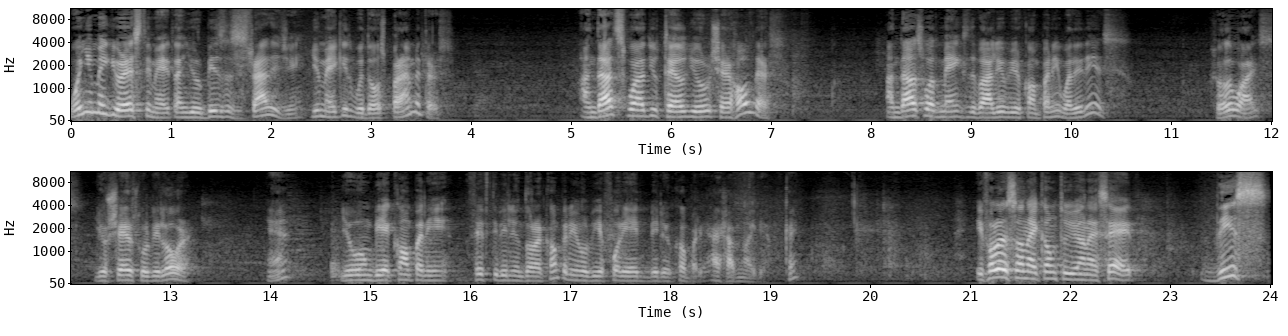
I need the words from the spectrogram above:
When you make your estimate and your business strategy, you make it with those parameters. And that's what you tell your shareholders. And that's what makes the value of your company what it is. So otherwise, your shares will be lower. Yeah? You won't be a company, $50 billion company, you will be a 48 billion company. I have no idea, okay? If all of a sudden I come to you and I say, these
